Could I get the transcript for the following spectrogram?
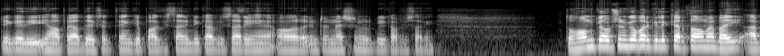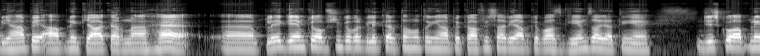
ठीक है जी यहाँ पे आप देख सकते हैं कि पाकिस्तानी भी काफ़ी सारे हैं और इंटरनेशनल भी काफ़ी सारे हैं। तो होम के ऑप्शन के ऊपर क्लिक करता हूँ मैं भाई। अब यहाँ पे आपने क्या करना है? प्ले गेम के ऑप्शन के ऊपर क्लिक करता हूँ तो यहाँ पे काफ़ी सारी आपके पास गेम्स आ जाती हैं, जिसको आपने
